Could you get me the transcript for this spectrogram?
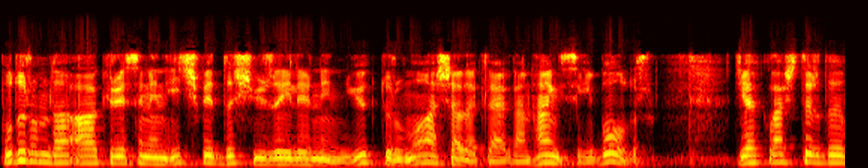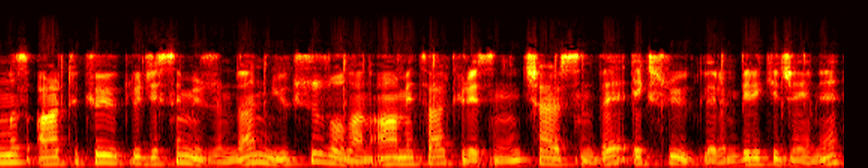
Bu durumda A küresinin iç ve dış yüzeylerinin yük durumu aşağıdakilerden hangisi gibi olur? Yaklaştırdığımız artı Q yüklü cisim yüzünden yüksüz olan A metal küresinin içerisinde eksi yüklerin birikeceğini,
